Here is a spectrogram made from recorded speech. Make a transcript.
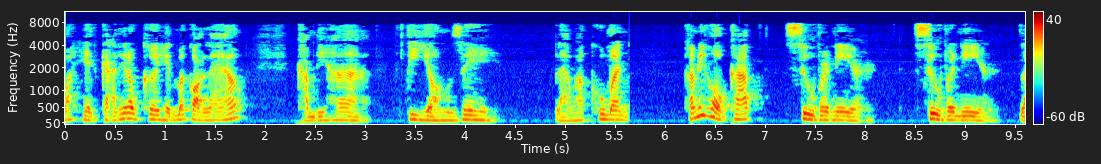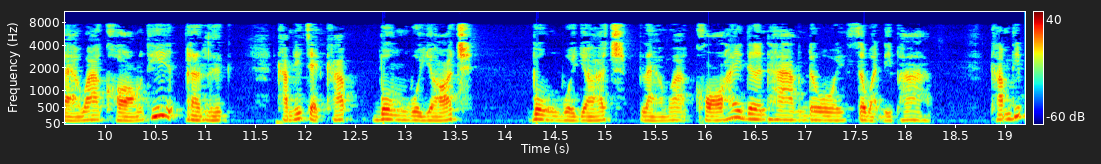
ว่าเหตุการณ์ที่เราเคยเห็นมาก่อนแล้วคำที่ห้า fiancé แปลว่าคู่มั่นคำที่ 6 ครับ souvenir souvenir แปลว่าของที่ระลึกคำที่ 7 ครับ bon voyage bon voyage แปลว่าขอให้เดินทางโดยสวัสดิภาพคำที่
